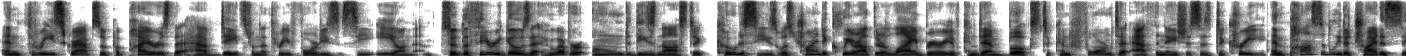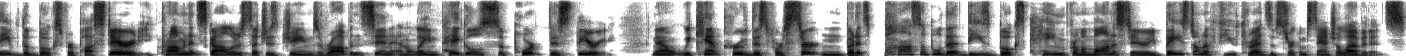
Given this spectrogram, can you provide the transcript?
and three scraps of papyrus that have dates from the 340s CE on them. So the theory goes that whoever owned these Gnostic codices was trying to clear out their library of condemned books to conform to Athanasius's decree, and possibly to try to save the books for posterity. Prominent scholars such as James Robinson and Elaine Pagels support this theory. Now, we can't prove this for certain, but it's possible that these books came from a monastery based on a few threads of circumstantial evidence.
